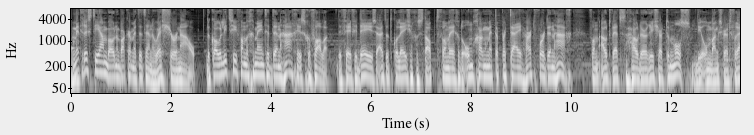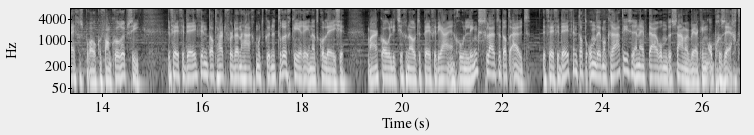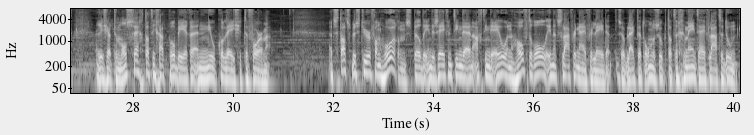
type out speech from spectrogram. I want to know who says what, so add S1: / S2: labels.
S1: Met Christian Bonenbakker met het NOS Journaal. De coalitie van de gemeente Den Haag is gevallen. De VVD is uit het college gestapt vanwege de omgang met de partij Hart voor Den Haag... van oud-wethouder Richard de Mos, die onlangs werd vrijgesproken van corruptie. De VVD vindt dat Hart voor Den Haag moet kunnen terugkeren in het college. Maar coalitiegenoten PvdA en GroenLinks sluiten dat uit. De VVD vindt dat ondemocratisch en heeft daarom de samenwerking opgezegd. Richard de Mos zegt dat hij gaat proberen een nieuw college te vormen. Het stadsbestuur van Horen speelde in de 17e en 18e eeuw een hoofdrol in het slavernijverleden. Zo blijkt het onderzoek dat de gemeente heeft laten doen.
